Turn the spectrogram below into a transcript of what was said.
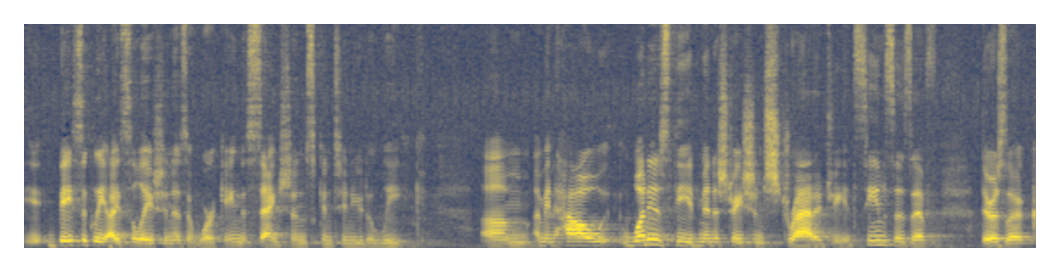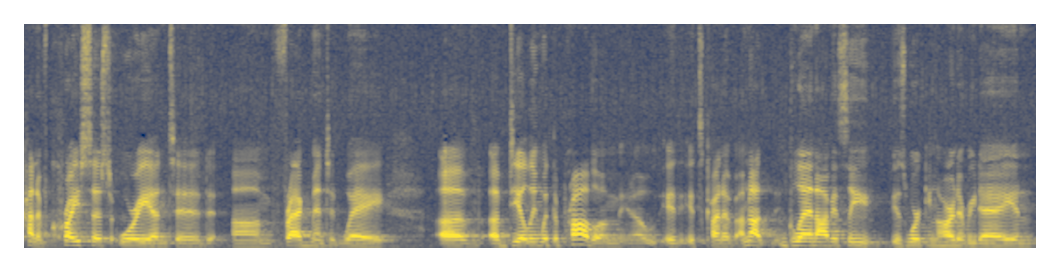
it, basically, isolation isn't working. The sanctions continue to leak. Um, I mean, how, what is the administration's strategy? It seems as if there's a kind of crisis-oriented, um, fragmented way of, of dealing with the problem. You know, it, it's kind of, I'm not, Glenn obviously is working hard every day and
